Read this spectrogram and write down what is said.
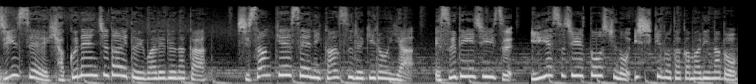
人生100年時代と言われる中資産形成に関する議論や SDGs、ESG 投資の意識の高まりなど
